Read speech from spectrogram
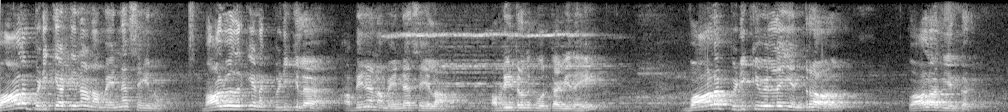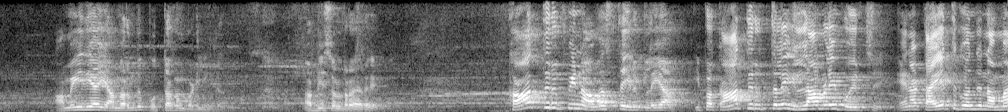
வாழ பிடிக்காட்டினா நம்ம என்ன செய்யணும்? வாழ்வதற்கு எனக்கு பிடிக்கல அப்படின்னா நம்ம என்ன செய்யலாம்? அப்படின்றதுக்கு ஒரு கவிதை. வாழ பிடிக்கவில்லை என்றால் வாழாதீர்கள் அமைதியாய் அமர்ந்து புத்தகம் படியுங்கள். அப்படி சொல்கிறாரு காத்திருப்பின் அவஸ்தை இருக்கு இல்லையா? இப்போ காத்திருத்தலே இல்லாமலே போயிடுச்சு ஏன்னா டயத்துக்கு வந்து நம்ம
